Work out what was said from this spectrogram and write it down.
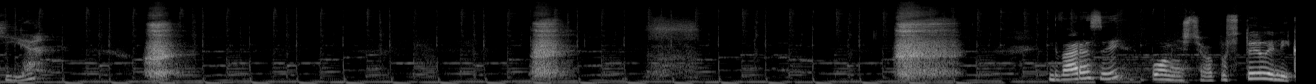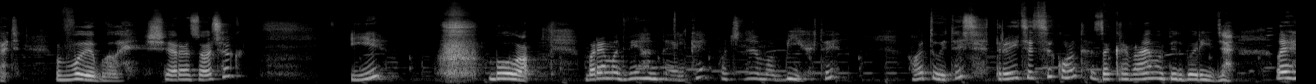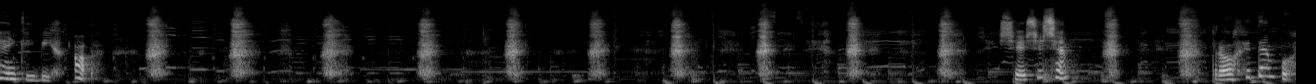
Є. Два рази повністю опустили лікоть. Вибили. Ще разочок. І було. Беремо дві гантельки, почнемо бігти. Готуйтесь. 30 секунд. Закриваємо підборіддя. Легенький біг. Оп. Ще, ще, ще. Трохи темпу.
